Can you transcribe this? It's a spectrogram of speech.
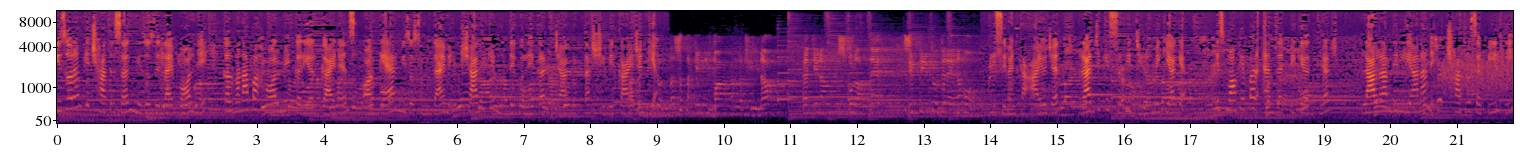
मिजोरम के छात्र संघ मिजो जिलाई पॉल ने कल वनापा हॉल में करियर गाइडेंस और गैर मिजो समुदाय में शादी के मुद्दे को लेकर जागरूकता शिविर का आयोजन किया। इस इवेंट का आयोजन राज्य के सभी जिलों में किया गया। इस मौके पर एमजेडपी के अध्यक्ष लालराम दिन लियाना ने छात्रों से अपील की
